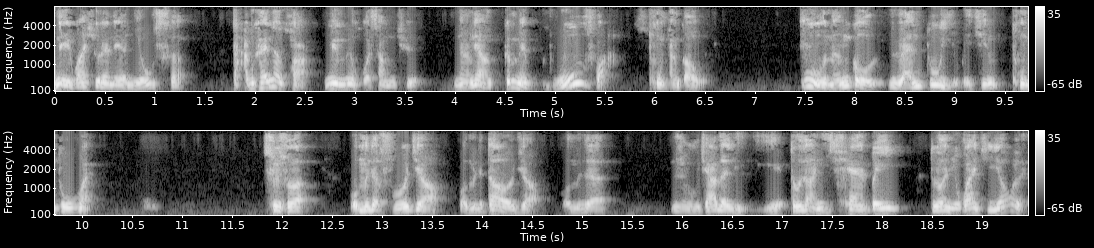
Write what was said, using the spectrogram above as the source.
内观修炼那个牛车，打不开那块儿，命门火上不去，能量根本无法通向高维，不能够圆都以为经，通东外。所以说，我们的佛教、我们的道教、我们的儒家的礼仪，都让你谦卑，都让你弯起腰来。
